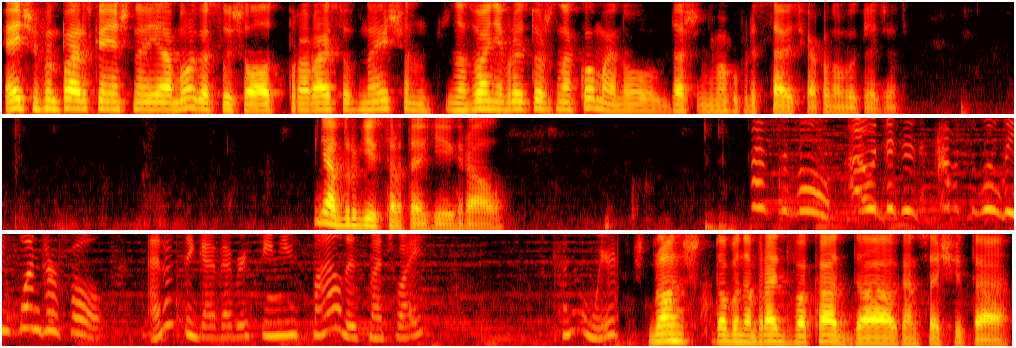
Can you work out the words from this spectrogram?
Age of Empires, конечно, я много слышал, а вот про Rise of Nation название вроде тоже знакомое, но даже не могу представить, как оно выглядит. Я в другие стратегии играл. Oh, this is absolutely wonderful! I don't think I've ever seen you smile this much, Weiss. Главное, чтобы набрать 2К до конца счета.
